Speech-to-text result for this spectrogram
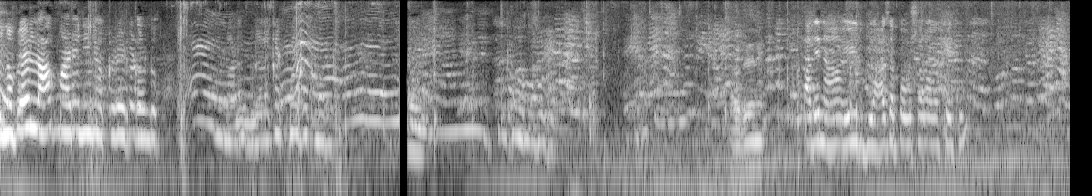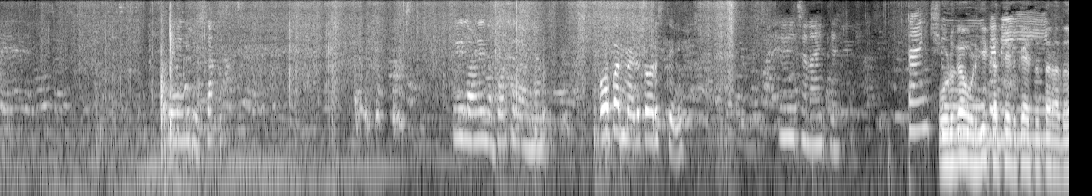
ಇನ್ನೊಬ್ಬ ಲಾಕ್ ಮಾಡಿ ನೀನು ಆ ಕಡೆ ಇಟ್ಕೊಂಡು. ಮಾಡಕ್ ಬಿಡಲ್ಲ ಕಟ್ ಮಾಡ್ಬೇಕು ಮಾಡು. ಅದೇನೆ. ಅದೇನಾ? ಐದು ಇದು ಗ್ಲಾಸ್ ಅಪ್ಪ ಹುಷಾರಾಗಬೇಕು ಏನಾಗಿದೆ ಇಷ್ಟ? ಇಲ್ಲ ಅವಳಿಂದ ತೋರಿಸಲ್ಲ ಅಣ್ಣ ಓಪನ್ ಮಾಡಿ ತೋರಿಸ್ತೀನಿ. ಚೆನ್ನಾಗೈತೆ. ಥ್ಯಾಂಕ್ ಯು ಹುಡುಗ ಹುಡುಗಿ ಕತ್ತಿ ಹಿಡ್ಕ ಎತ್ತುತ್ತಾರ ಅದು.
